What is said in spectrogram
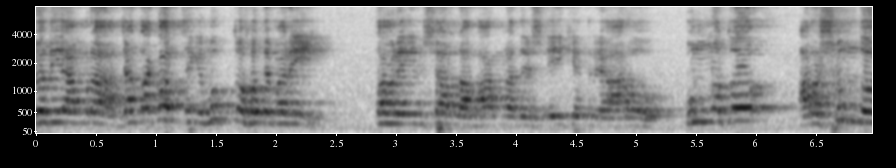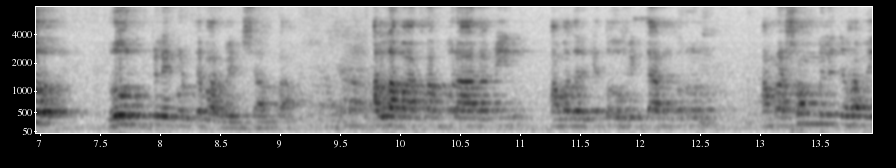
যদি আমরা জাতাকল থেকে মুক্ত হতে পারি, তাহলে ইনশাল্লাহ বাংলাদেশ এই ক্ষেত্রে আরও উন্নত, আরও সুন্দর রোল প্লে করতে পারবে ইনশাল্লাহ আল্লাহ পাক রব্বুল আলামিন আমাদেরকে তৌফিক দান করুন। আমরা সম্মিলিতভাবে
